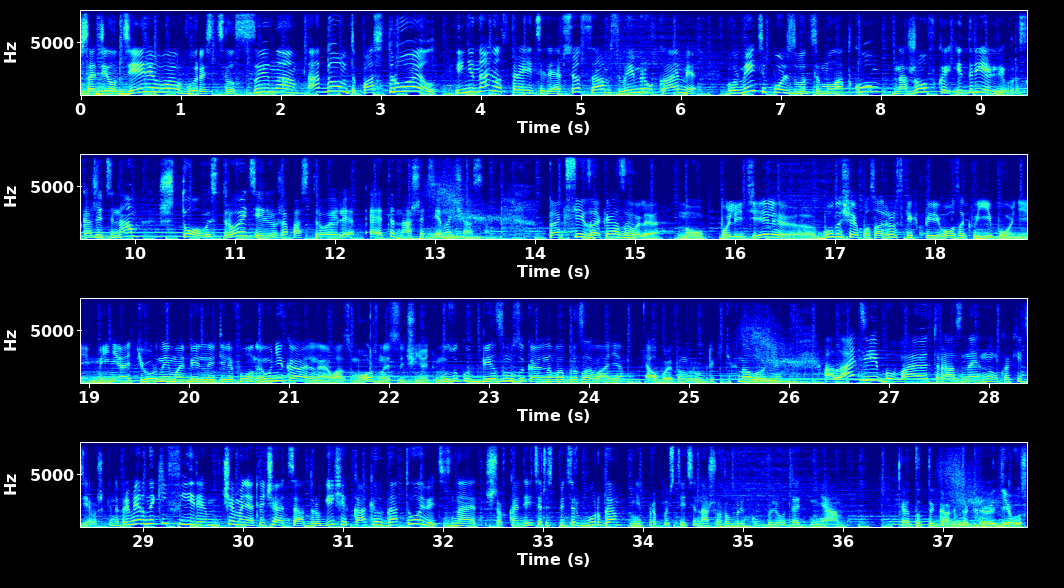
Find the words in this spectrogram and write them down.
Посадил дерево, вырастил сына, а дом-то построил. И не нанял строителей, а все сам, своими руками. Вы умеете пользоваться молотком, ножовкой и дрелью? Расскажите нам, что вы строите или уже построили. Это наша тема часа. Такси заказывали? Ну, полетели. Будущее пассажирских перевозок в Японии. Миниатюрный мобильный телефон и уникальная возможность сочинять музыку без музыкального образования. Об этом в рубрике «Технологии». Оладьи бывают разные, ну, как и девушки. Например, на кефире. Чем они отличаются от других и как их готовить, знает шеф-кондитер из Петербурга. Не пропустите нашу рубрику «Блюдо дня». Это ты как так, э, девушка?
